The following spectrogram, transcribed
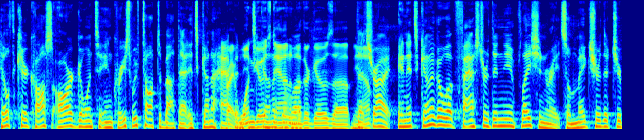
Healthcare costs are going to increase. We've talked about that. It's going to happen. Right. One It's goes down, go another goes up. That's right. And it's going to go up faster than the inflation rate. So make sure that your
